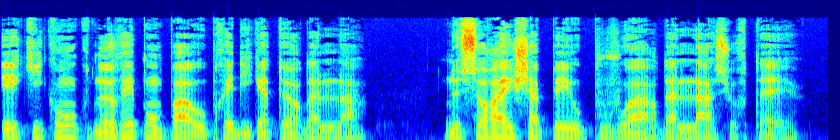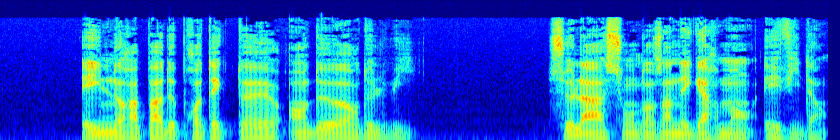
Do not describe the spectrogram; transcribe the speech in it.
Et quiconque ne répond pas aux prédicateurs d'Allah ne saura échapper au pouvoir d'Allah sur terre, et il n'aura pas de protecteur en dehors de lui. Ceux-là sont dans un égarement évident.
